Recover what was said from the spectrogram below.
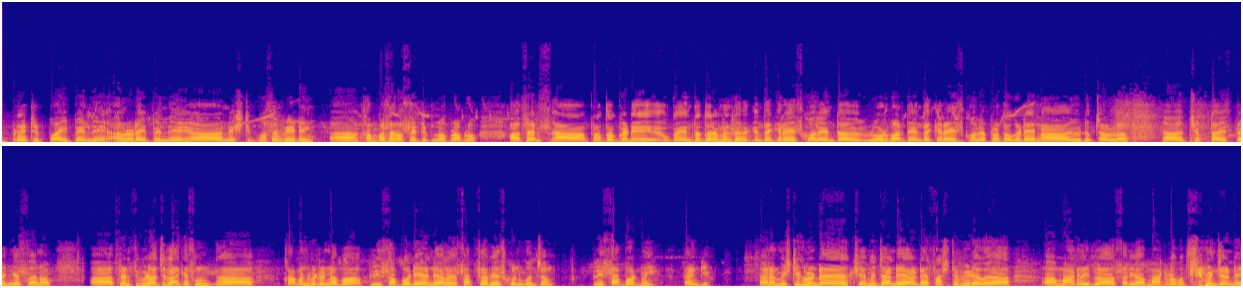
ఇప్పుడే ట్రిప్ అయిపోయింది. అన్లోడ్ అయిపోయింది. నెక్స్ట్ ట్రిప్ కోసం వెయిటింగ్ కంపల్సరీ వస్తాయి ట్రిప్ నో ప్రాబ్లం ఫ్రెండ్స్ ప్రతి ఒక్కటి ఒక ఎంత దూరం వెళ్తే ఎంత కిరా వేసుకోవాలి ఎంత లోడ్ పడితే ఎంత కిరా వేసుకోవాలి ప్రతి ఒక్కటి నా యూట్యూబ్ ఛానల్లో చెప్తా ఎక్స్ప్లెయిన్ చేస్తాను. ఫ్రెండ్స్ వీడియో వచ్చి లైక్ వేసుకుని కామెంట్ పెట్టండి అబ్బా. ప్లీజ్ సపోర్ట్ చేయండి. అలాగే సబ్స్క్రైబ్ చేసుకోండి కొంచెం. ప్లీజ్ సపోర్ట్ మీ థ్యాంక్ యూ ఏమైనా మిస్టేక్లు ఉంటే క్షమించండి. అంటే ఫస్ట్ వీడియో కదా. ఆ మాట ఇట్లా సరిగా మాట్లాడకపోతే క్షమించండి.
